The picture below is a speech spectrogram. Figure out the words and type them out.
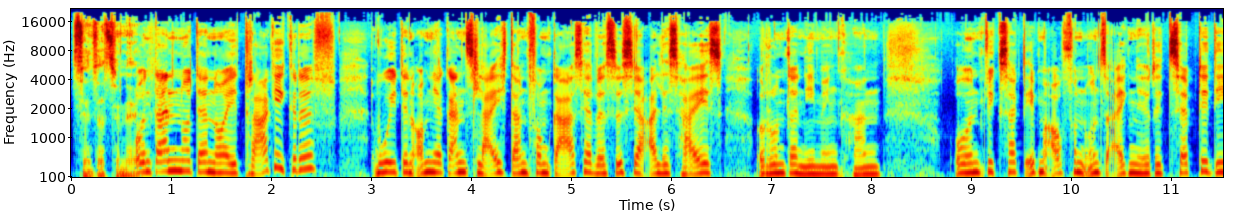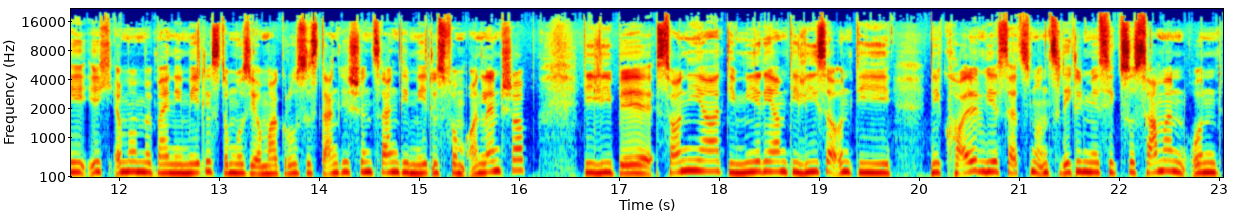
Sensationell. Und dann nur der neue Tragegriff, wo ich den Omnia ganz leicht dann vom Gas her, das ist ja alles heiß, runternehmen kann. Und wie gesagt, eben auch von uns eigene Rezepte, die ich immer mit meinen Mädels, da muss ich auch mal großes Dankeschön sagen, die Mädels vom Online-Shop, die liebe Sonja, die Miriam, die Lisa und die Nicole, wir setzen uns regelmäßig zusammen und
